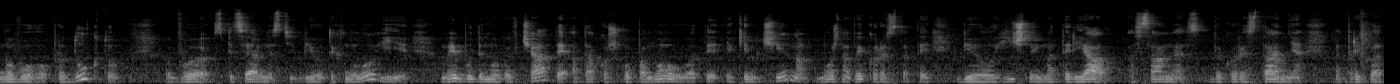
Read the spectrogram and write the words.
нового продукту в спеціальності біотехнології ми будемо вивчати, а також опановувати, яким чином можна використати біологічний матеріал, а саме використання, наприклад,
